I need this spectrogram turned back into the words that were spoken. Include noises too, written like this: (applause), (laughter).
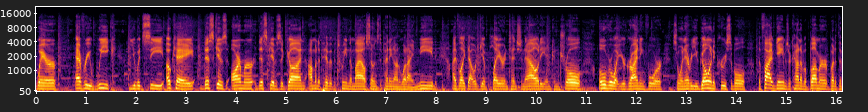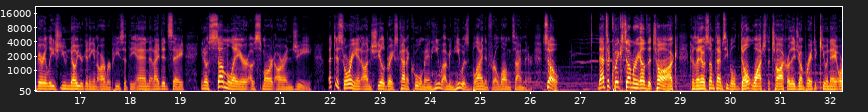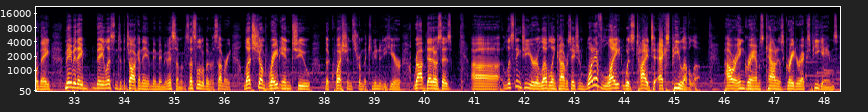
where every week you would see, okay, this gives armor, this gives a gun. I'm going to pivot between the milestones depending on what I need. I feel like that would give player intentionality and control over what you're grinding for. So whenever you go into Crucible, the five games are kind of a bummer, but at the very least, you know you're getting an armor piece at the end. And I did say, you know, some layer of smart RNG. That disorient on shield break's kind of cool, man. He, I mean, he was blinded for a long time there. So that's a quick summary of the talk because I know sometimes people don't watch the talk or they jump right to Q and A or they maybe they they listen to the talk and they may maybe miss some of it. So that's a little bit of a summary. Let's jump right into the questions from the community here. Rob Detto says, uh, listening to your leveling conversation, what if light was tied to XP level up? Power engrams count as greater XP games,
